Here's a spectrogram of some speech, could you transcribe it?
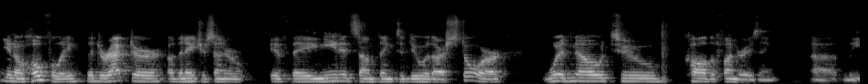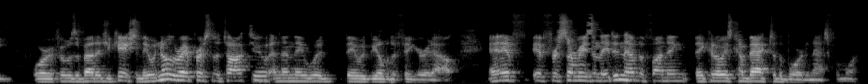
you know, hopefully the director of the Nature Center, if they needed something to do with our store, would know to call the fundraising uh, lead or if it was about education, they would know the right person to talk to, and then they would they would be able to figure it out. And if if for some reason they didn't have the funding, they could always come back to the board and ask for more.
